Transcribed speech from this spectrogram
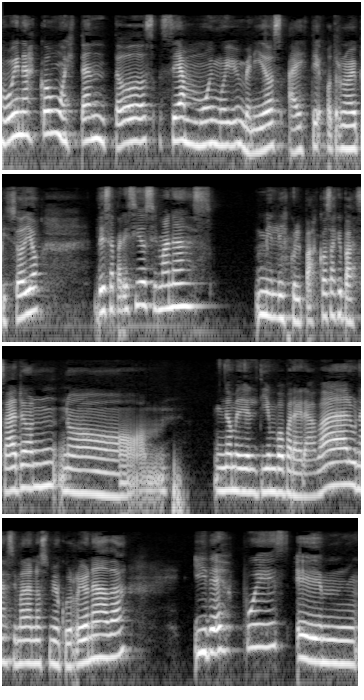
buenas, ¿cómo están todos? Sean muy, muy bienvenidos a este otro nuevo episodio. Desaparecidos semanas, mil disculpas, cosas que pasaron, no, no me dio el tiempo para grabar, una semana no se me ocurrió nada. Y después em,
